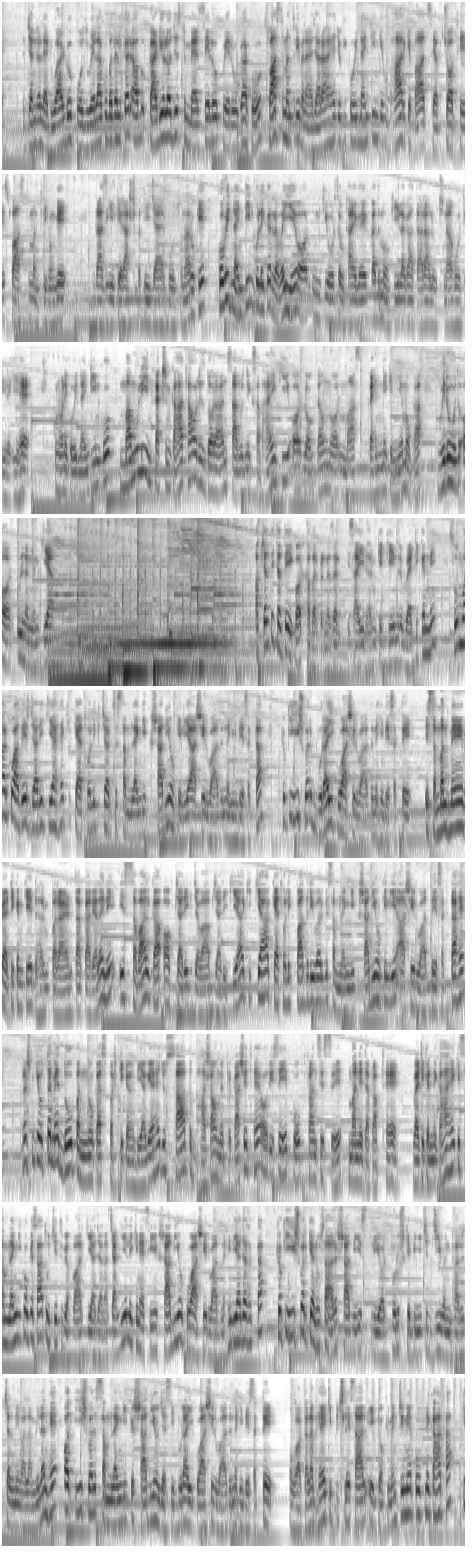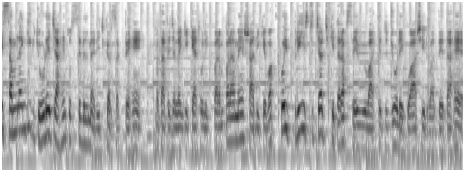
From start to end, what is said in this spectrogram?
जनरल एडुआर्डो पोजुएला को बदलकर अब कार्डियोलॉजिस्ट मेरसेलो क्वेरोगा को स्वास्थ्य मंत्री बनाया जा रहा है, जो कि कोविड 19 के उभार के बाद से अब चौथे स्वास्थ्य मंत्री होंगे। ब्राज़ील के राष्ट्रपति जायर बोलसोनारो के कोविड 19 को लेकर रवैये और उनकी ओर से उठाए गए कदमों की लगातार आलोचना होती रही है। उन्होंने कोविड 19 को मामूली इन्फेक्शन कहा था और इस दौरान सार्वजनिक सभाएँ की और लॉकडाउन और मास्क पहनने के नियमों का विरोध और उल्लंघन किया। अब चलते चलते एक और खबर पर नज़र। ईसाई धर्म के केंद्र वेटिकन ने सोमवार को आदेश जारी किया है कि कैथोलिक चर्च समलैंगिक शादियों के लिए आशीर्वाद नहीं दे सकता। क्योंकि ईश्वर बुराई को आशीर्वाद नहीं दे सकते। इस संबंध में वेटिकन के धर्म परायणता कार्यालय ने इस सवाल का औपचारिक जवाब जारी किया कि क्या कैथोलिक पादरी वर्ग समलैंगिक शादियों के लिए आशीर्वाद दे सकता है? प्रश्न के उत्तर में दो पन्नों का स्पष्टीकरण दिया गया है, जो सात भाषाओं में प्रकाशित है और इसे पोप फ्रांसिस से मान्यता प्राप्त है। वेटिकन ने कहा है कि समलैंगिकों के साथ उचित व्यवहार किया जाना चाहिए, लेकिन ऐसी शादियों को आशीर्वाद नहीं दिया जा सकता, क्योंकि ईश्वर के अनुसार शादी स्त्री और पुरुष के बीच जीवन भर चलने वाला मिलन है और ईश्वर समलैंगिक शादियों जैसी बुराई को आशीर्वाद नहीं दे सकते। गौरतलब है कि पिछले साल एक डॉक्यूमेंट्री में पोप ने कहा था कि समलैंगिक जोड़े चाहें तो सिविल मैरिज कर सकते हैं। बताते चलें कि कैथोलिक परंपरा में शादी के वक्त कोई प्रीस्ट चर्च की तरफ़ से विवाहित जोड़े को आशीर्वाद देता है।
